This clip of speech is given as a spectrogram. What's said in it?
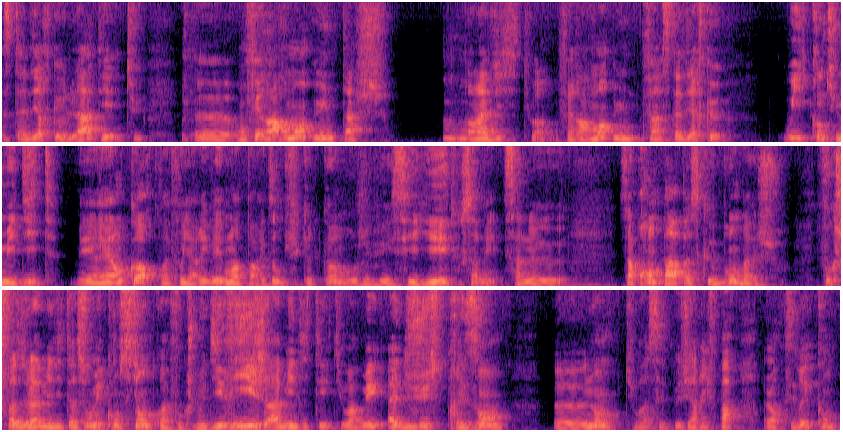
c'est-à-dire que là, t'es- tu, euh, on fait rarement une tâche Mhm. dans la vie, tu vois. On fait rarement une. Enfin, c'est-à-dire que, oui, quand tu médites, mais encore, quoi, il faut y arriver. Moi, par exemple, je suis quelqu'un, bon, je vais essayer, tout ça, mais ça ne. Ça prend pas parce que, bon, bah, je- faut que je fasse de la méditation, mais consciente, quoi. Il faut que je me dirige à méditer, tu vois. Mais être juste présent, euh, non, tu vois, j'y arrive pas. Alors que c'est vrai que quand.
